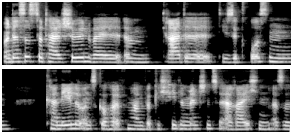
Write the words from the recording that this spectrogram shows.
Und das ist total schön, weil ähm, gerade diese großen Kanäle uns geholfen haben, wirklich viele Menschen zu erreichen. Also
